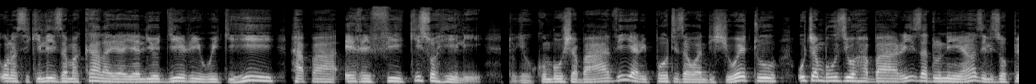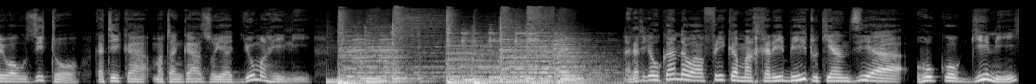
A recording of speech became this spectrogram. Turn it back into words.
unasikiliza makala ya yaliyojiri wiki hii hapa RFI Kiswahili, tukikukumbusha baadhi ya ripoti za waandishi wetu, uchambuzi wa habari za dunia zilizopewa uzito katika matangazo ya juma hili. Na katika ukanda wa Afrika Magharibi, tukianzia huko Guini,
